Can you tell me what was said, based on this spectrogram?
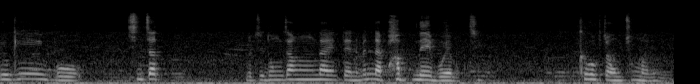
여기 뭐 진짜 뭐지 농장 다닐 때는 맨날 밥 내 뭐 해 먹지? 그 걱정 엄청 많이 했는데.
